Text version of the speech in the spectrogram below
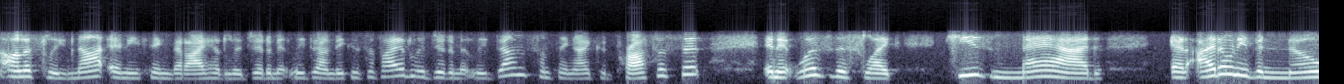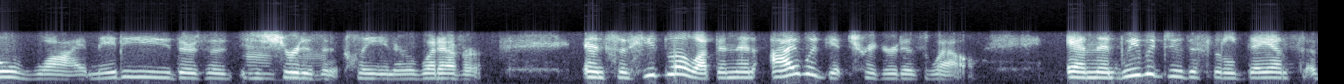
honestly not anything that I had legitimately done because if I had legitimately done something, I could process it. And it was this like, he's mad and I don't even know why. Maybe there's a his mm-hmm. shirt isn't clean or whatever. And so he'd blow up and then I would get triggered as well and then we would do this little dance of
